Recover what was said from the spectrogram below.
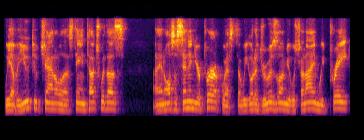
We have a YouTube channel. Uh, stay in touch with us. Uh, and also send in your prayer requests. Uh, we go to Jerusalem, Yerushalayim. We pray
